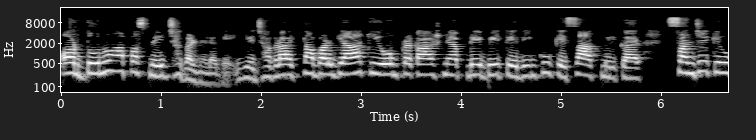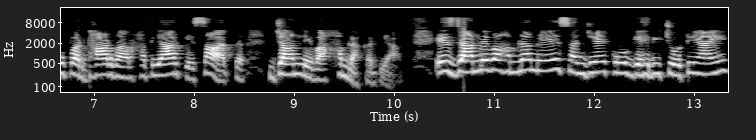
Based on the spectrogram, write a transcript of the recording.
और दोनों आपस में झगड़ने लगे। ये झगड़ा इतना बढ़ गया कि ओम प्रकाश ने अपने बेटे रिंकू के साथ मिलकर संजय के ऊपर धारदार हथियार के साथ जानलेवा हमला कर दिया। इस जानलेवा हमला में संजय को गहरी चोटें आई,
